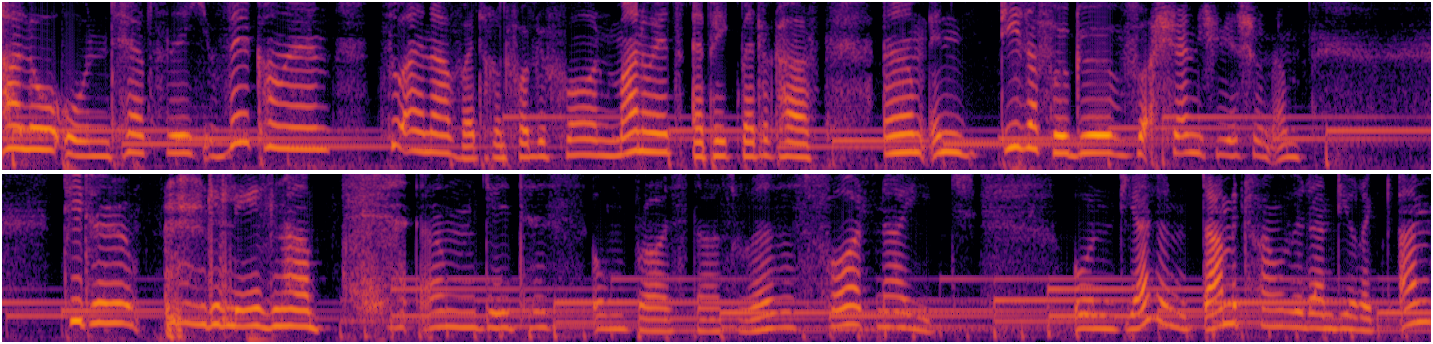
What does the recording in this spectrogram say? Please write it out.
Hallo und herzlich willkommen zu einer weiteren Folge von Manuels Epic Battlecast. Ähm, in dieser Folge, wahrscheinlich wie ihr schon am Titel gelesen habt, ähm, geht es um Brawl Stars vs. Fortnite. Und ja, dann, damit fangen wir dann direkt an.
